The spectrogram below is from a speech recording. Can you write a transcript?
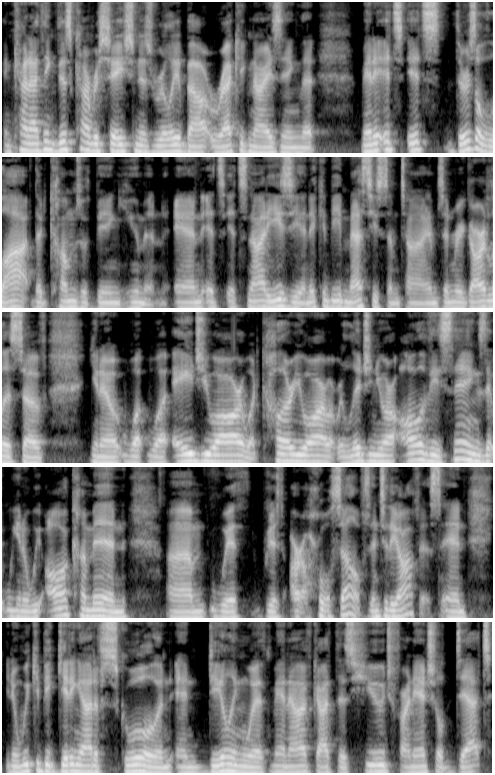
And kind of, I think this conversation is really about recognizing that man, it's it's there's a lot that comes with being human, and it's it's not easy, and it can be messy sometimes. And regardless of, you know, what what age you are, what color you are, what religion you are, all of these things that we, you know we all come in um, with with our whole selves into the office, and you know we could be getting out of school and and dealing with, man, now I've got this huge financial debt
